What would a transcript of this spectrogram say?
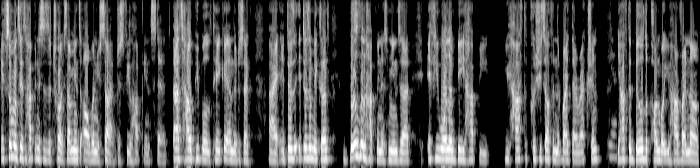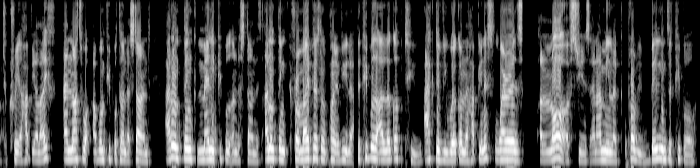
if someone says happiness is a choice, that means oh, when you're sad, just feel happy instead. That's how people take it, and they're just like, it does it doesn't make sense. Building happiness means that if you want to be happy, you have to push yourself in the right direction. Yeah. You have to build upon what you have right now to create a happier life, and that's what I want people to understand. I don't think many people understand this. I don't think, from my personal point of view, like the people that I look up to actively work on their happiness, whereas a lot of students, and I mean like probably billions of people,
